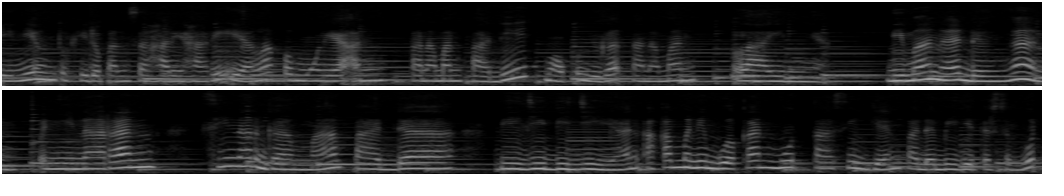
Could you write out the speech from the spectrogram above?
ini untuk kehidupan sehari-hari ialah pemuliaan tanaman padi maupun juga tanaman lainnya. Di mana dengan penyinaran sinar gamma pada biji-bijian akan menimbulkan mutasi gen pada biji tersebut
